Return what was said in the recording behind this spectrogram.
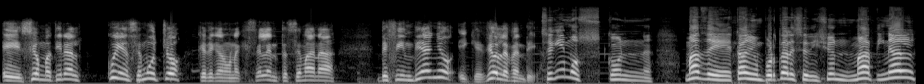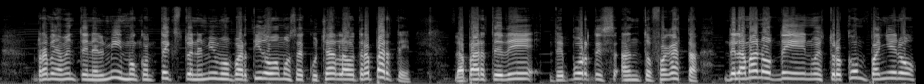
edición matinal. Cuídense mucho, que tengan una excelente semana de fin de año y que Dios les bendiga. Seguimos con más de Estadio Portales edición matinal. Rápidamente en el mismo contexto, en el mismo partido, vamos a escuchar la otra parte. La parte de Deportes Antofagasta, de la mano de nuestro compañero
